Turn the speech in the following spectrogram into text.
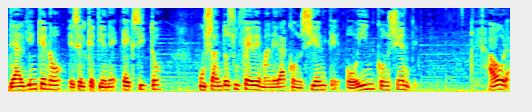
de alguien que no es el que tiene éxito usando su fe de manera consciente o inconsciente. Ahora,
